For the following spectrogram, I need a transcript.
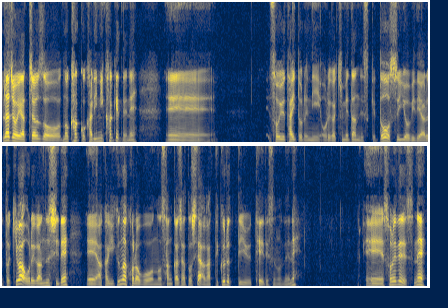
ラジオやっちゃうぞのカッコ仮にかけてね、えーそういうタイトルに俺が決めたんですけど、水曜日でやるときは俺が主で、えー赤木くんがコラボの参加者として上がってくるっていう体ですのでね。えーそれでですね、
